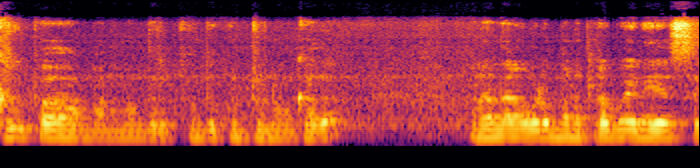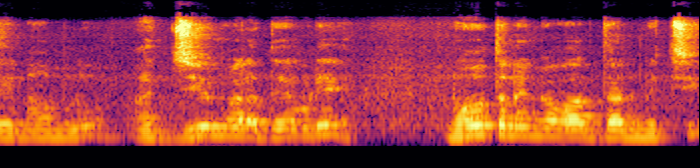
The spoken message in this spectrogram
కృప మనమందరం పొందుకుంటున్నాం కదా. మనందరం కూడా మన ప్రభు అయిన ఏసయ్య నాములు ఆ జీవం గల దేవుడే నూతనంగా వాగ్దానం ఇచ్చి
